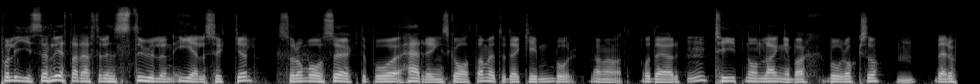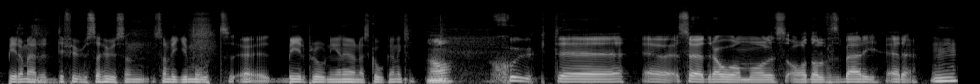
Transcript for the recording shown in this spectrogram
Polisen letade efter en stulen elcykel. Så de var och sökte på Herrängsgatan vet du, där Kim bor bland annat. Och där Mm. typ någon Langebach bor också. Mm. Där uppe i de här diffusa husen som ligger mot eh, bilprovningen i Örneskogen liksom. Ja. sjukt eh, eh, södra Åmåls Adolfsberg är det. Mm,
